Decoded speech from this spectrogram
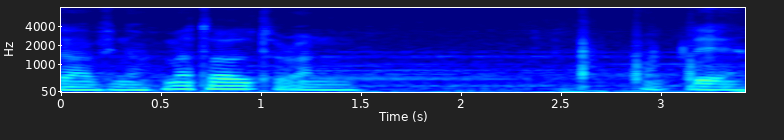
I have enough metal to run up there.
